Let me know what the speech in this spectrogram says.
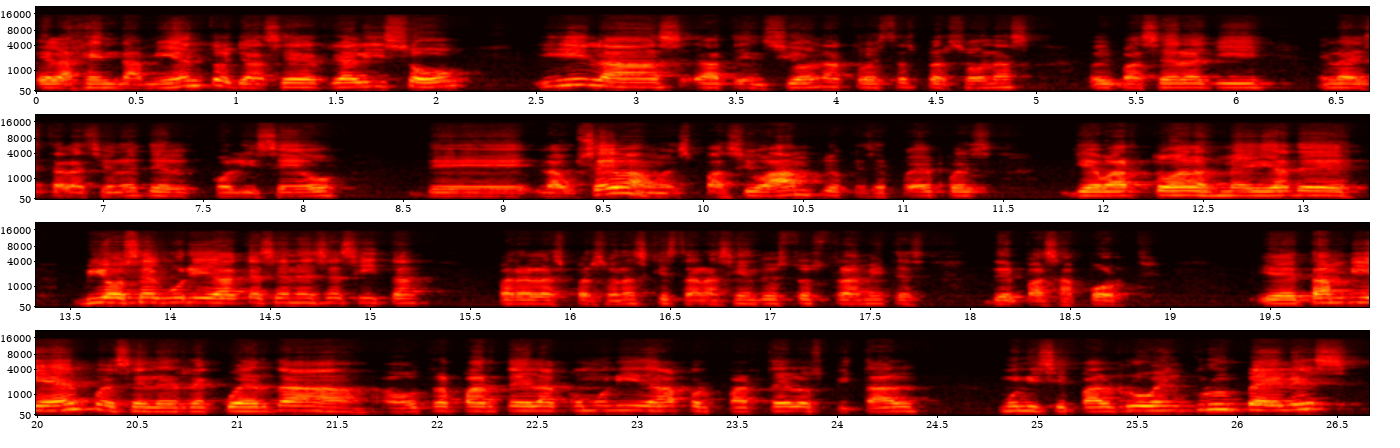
el agendamiento ya se realizó y la atención a todas estas personas pues va a ser allí en las instalaciones del Coliseo de la UCEBA, un espacio amplio que se puede pues llevar todas las medidas de bioseguridad que se necesitan para las personas que están haciendo estos trámites de pasaporte. Y eh, también pues se les recuerda a otra parte de la comunidad por parte del Hospital Municipal Rubén Cruz Vélez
